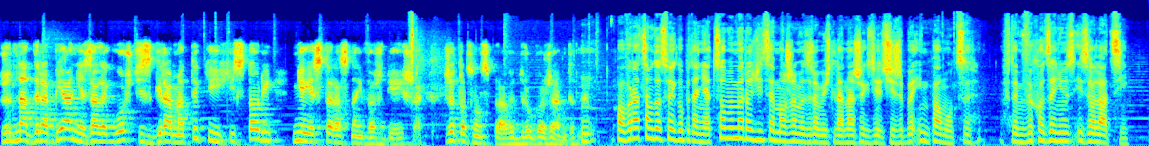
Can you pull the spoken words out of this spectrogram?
że nadrabianie zaległości z gramatyki i historii nie jest teraz najważniejsze, że to są sprawy drugorzędne. Powracam do swojego pytania. Co my rodzice możemy zrobić dla naszych dzieci, żeby im pomóc w tym wychodzeniu z izolacji?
